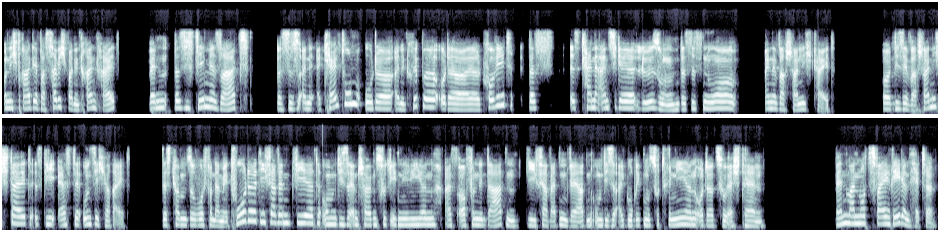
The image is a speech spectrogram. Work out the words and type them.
und ich frage, was habe ich für eine Krankheit? Wenn das System mir sagt, das ist eine Erkältung oder eine Grippe oder Covid, das ist keine einzige Lösung. Das ist nur eine Wahrscheinlichkeit. Und diese Wahrscheinlichkeit ist die erste Unsicherheit. Das kommt sowohl von der Methode, die verwendet wird, um diese Entscheidung zu generieren, als auch von den Daten, die verwendet werden, um diese Algorithmus zu trainieren oder zu erstellen. Wenn man nur zwei Regeln hätte,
